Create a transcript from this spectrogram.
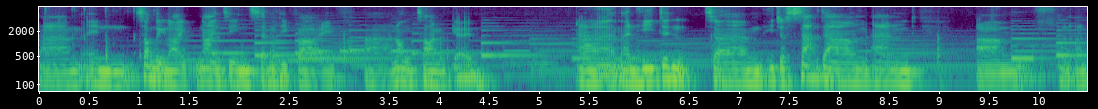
um, in something like 1975, uh, a long time ago. Um, and he didn't. Um, he just sat down and um, and, and,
